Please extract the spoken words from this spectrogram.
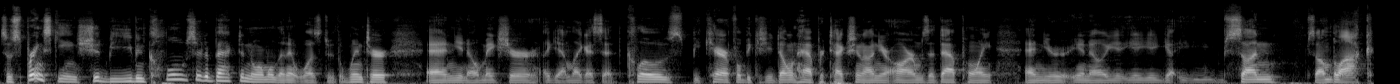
So spring skiing should be even closer to back to normal than it was through the winter. And, you know, make sure, again, like I said, clothes, be careful because you don't have protection on your arms at that point, And you're, you know, you, you, you got sun, sunblock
